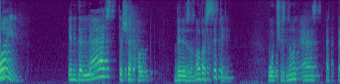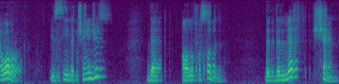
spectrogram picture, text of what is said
While in the last tashahhud, there is another sitting, which is known as at-tawarruk. You see the changes? that all of a sudden, that the left shin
